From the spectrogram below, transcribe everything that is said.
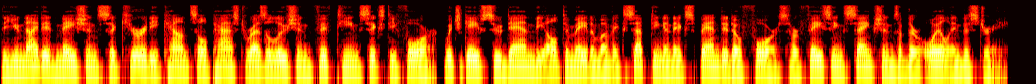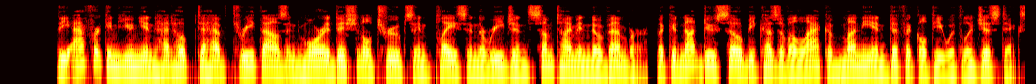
the United Nations Security Council passed Resolution 1564, which gave Sudan the ultimatum of accepting an expanded O force or facing sanctions of their oil industry. The African Union had hoped to have 3,000 more additional troops in place in the region sometime in November, but could not do so because of a lack of money and difficulty with logistics.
